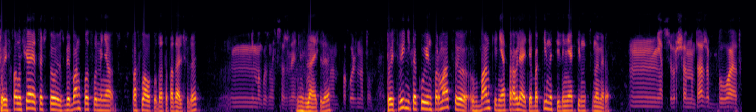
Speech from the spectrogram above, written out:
То есть получается, что Сбербанк послал меня, послал куда-то подальше, да? Могу знать, к сожалению. Не знаете, да? Похоже на то. То есть вы никакую информацию в банке не отправляете об активности или неактивности номера? М, Нет, совершенно. Даже бывают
